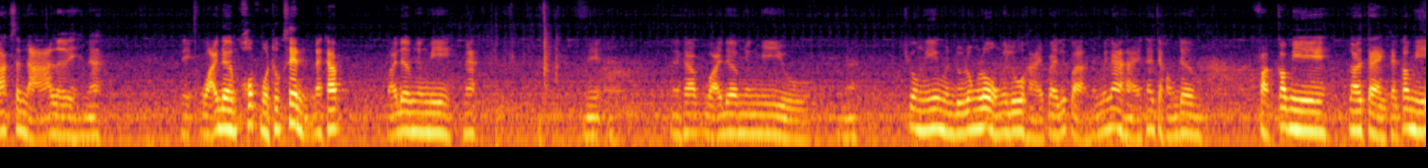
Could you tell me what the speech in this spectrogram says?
ลักษณะเลยนะ นี่หวายเดิมครบหมดทุกเส้นนะครับหวายเดิมยังมีนะนี่นะครับหวายเดิมยังมีอยู่นะช่วงนี้มันดูโล่งๆไม่รู้หายไปหรือเปล่าแต่ไม่น่าหายน่าจะของเดิม ฝักก็มีรอยแตกแต่ก็มี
